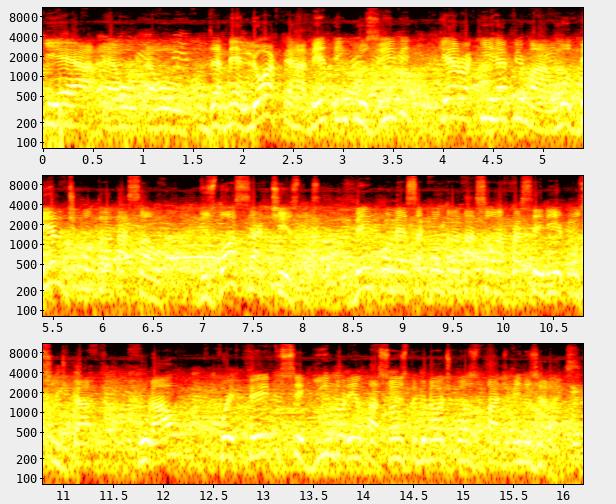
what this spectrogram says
que é, é, o, é o, dizer, a melhor ferramenta, inclusive quero aqui reafirmar, o modelo de contratação dos nossos artistas, bem como essa contratação na parceria com o Sindicato Rural, foi feito seguindo orientações do Tribunal de Contas do Estado de Minas Gerais.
